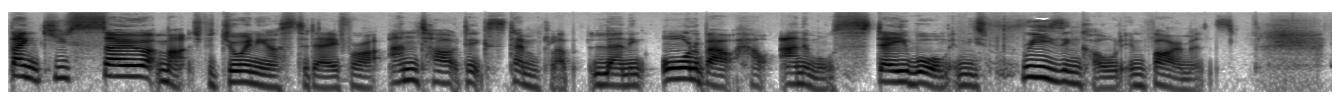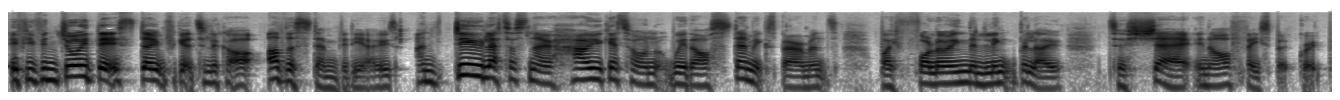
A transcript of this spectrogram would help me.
Thank you so much for joining us today for our Antarctic STEM Club, learning all about how animals stay warm in these freezing cold environments. If you've enjoyed this, don't forget to look at our other STEM videos and do let us know how you get on with our STEM experiments by following the link below to share in our Facebook group.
